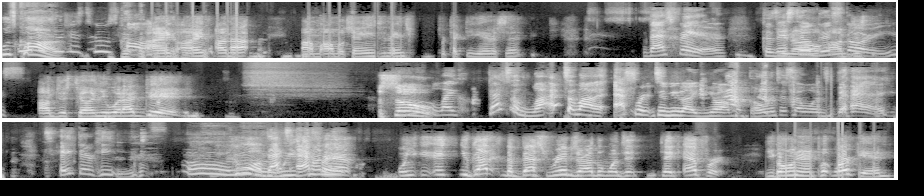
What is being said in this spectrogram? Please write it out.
Whose who car? did you just whose car? I ain't, I ain't, I'm not. I'm, I'm gonna change the names, protect the innocent. That's fair because You know, still good I'm just- stories. I'm just telling you what I did. No, So like that's a lot. That's a lot of effort to be like, yo, I'm gonna go into someone's bag, take their keys. Oh, Come on, That's when you're trying to effort. have, when you, it, you got the best ribs are the ones that take effort. You go in there and put work in,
